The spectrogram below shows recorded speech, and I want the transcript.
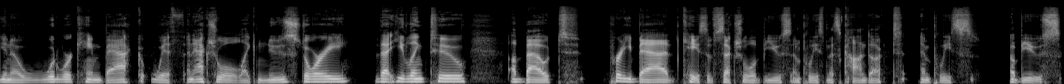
you know woodwork, came back with an actual like news story that he linked to about pretty bad case of sexual abuse and police misconduct and police abuse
